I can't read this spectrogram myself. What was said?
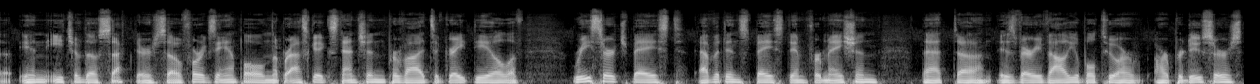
uh, in each of those sectors. So, for example, Nebraska Extension provides a great deal of research based, evidence based information that uh, is very valuable to our, our producers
